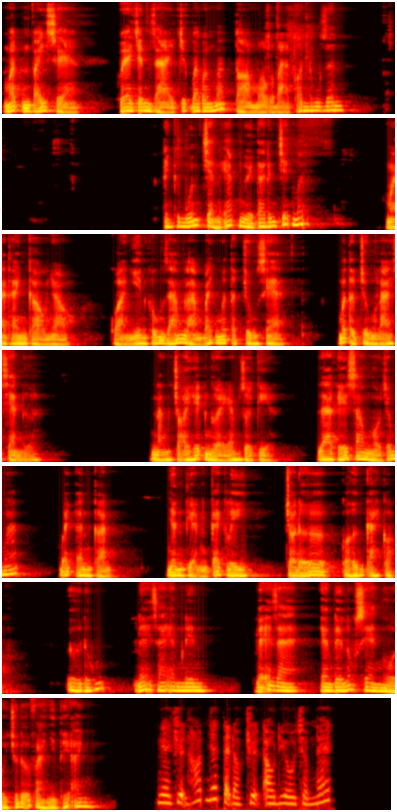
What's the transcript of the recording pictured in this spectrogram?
Mất váy xòe, Khoe chân dài trước ba con mắt tò mò của bà con nông dân. Anh cứ muốn chèn ép người ta đến chết mất. Mai Thanh cầu nhau Quả nhiên không dám làm Bách mất tập trung xe, Mất tập trung lái xe nữa. Nắng trói hết người em rồi kìa, Ra ghế sau ngồi chấm mát, Bách ân cần. Nhân tiện cách ly, Cho đỡ có hứng cái cỏ Ừ đúng, Lẽ ra em nên, Lẽ ra em lên lốc xe ngồi cho đỡ phải nhìn thấy anh. Nghe chuyện hot nhất tại đọc truyện audio.net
